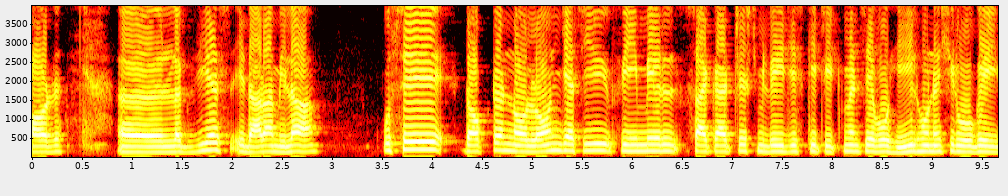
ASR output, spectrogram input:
और लग्जियस इदारा मिला। उसे डॉक्टर नोलोन जैसी फीमेल साइकाट्रिस्ट मिली, जिसकी ट्रीटमेंट से वो हील होने शुरू हो गई।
